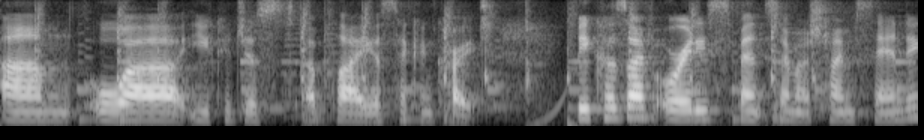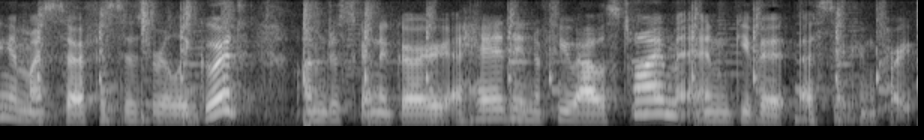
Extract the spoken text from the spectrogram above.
um, or you could just apply your second coat. Because I've already spent so much time sanding and my surface is really good, I'm just gonna go ahead in a few hours time and give it a second coat.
